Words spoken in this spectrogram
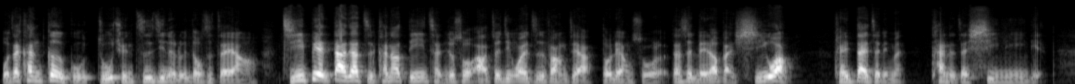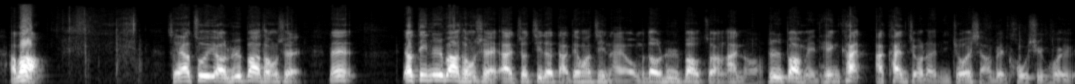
我在看个股族群资金的轮动是这样啊、哦，即便大家只看到第一层就说啊，最近外资放假都量缩了，但是雷老板希望可以带着你们看得再细腻一点，好不好？所以要注意哦，日报同学，那要订日报同学啊，就记得打电话进来哦。我们都有日报专案哦，日报每天看啊，看久了你就会想要变扣讯会员。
